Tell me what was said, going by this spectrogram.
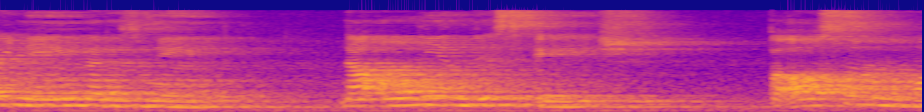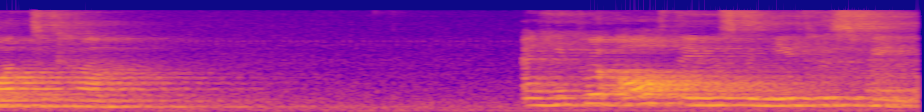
Every name that is named, not only in this age, but also in the one to come. And he put all things beneath his feet,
